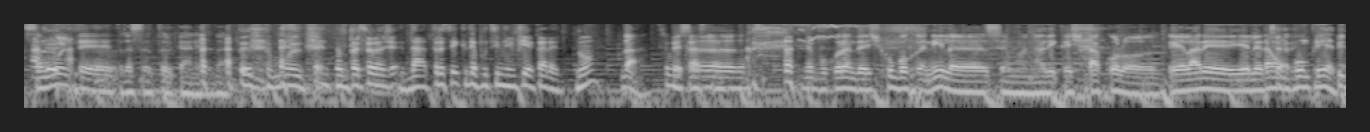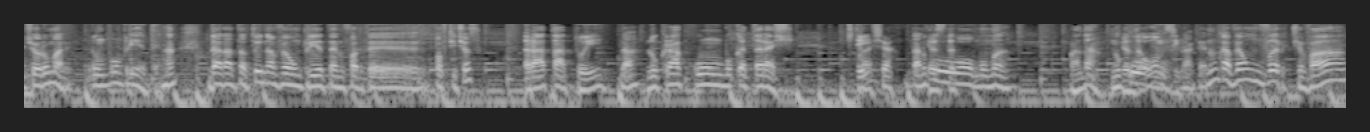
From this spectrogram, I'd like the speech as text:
Sunt multe trăsături care, da. Atât multe. În personaje. Da, trebuie să iei câte puțin din fiecare, nu? Da, trebuie ca să ne bucurăm de și cu Bocănilă semănă, adică și de acolo. că El, are, el era Ce un are? bun prieten. Piciorul mare. Un bun prieten. Ha? Dar Ratatouille n-avea un prieten foarte pofticios? Ratatui Da. lucra cu un bucătăraș. Știi? Așa. Dar nu El cu stă- omul, mă. Ba da, Nu eu cu de omul. om zic. Dacă nu, că avea un văr, ceva...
